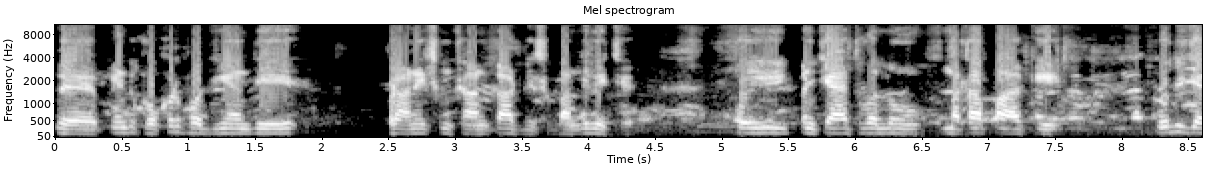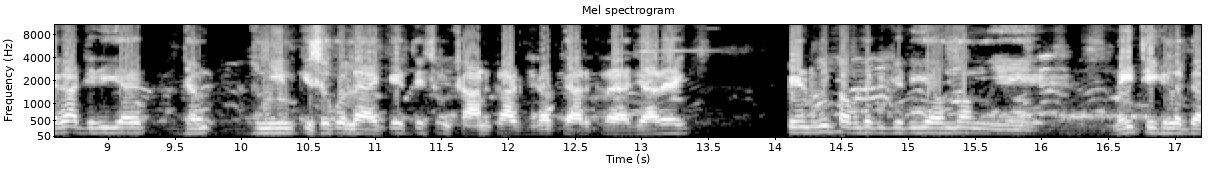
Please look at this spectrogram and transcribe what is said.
ਅਹ, ਪਿੰਡ ਖੋਖਰ ਫੌਜੀਆਂ ਦੇ ਪੁਰਾਣੇ ਸ਼ਮਸ਼ਾਨ ਘਾਟ ਦੇ ਸੰਬੰਧ ਵਿੱਚ ਕੋਈ ਪੰਚਾਇਤ ਵੱਲੋਂ ਮਤਾ ਪਾ ਕੇ ਉਹਦੀ ਜਗ੍ਹਾ ਜਿਹੜੀ ਹੈ ਜਮ- ਜ਼ਮੀਨ ਕਿਸੇ ਕੋਲ ਲੈ ਕੇ ਤੇ ਸ਼ਮਸ਼ਾਨ ਘਾਟ ਜਿਹੜਾ ਤਿਆਰ ਕਰਾਇਆ ਜਾ ਰਿਹਾ ਹੈ। ਪਿੰਡ ਦੀ ਪਬਲਿਕ ਜਿਹੜੀ ਆ ਉਹਨਾਂ ਨੂੰ ਇਹ ਨਹੀਂ ਠੀਕ ਲੱਗਾ।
